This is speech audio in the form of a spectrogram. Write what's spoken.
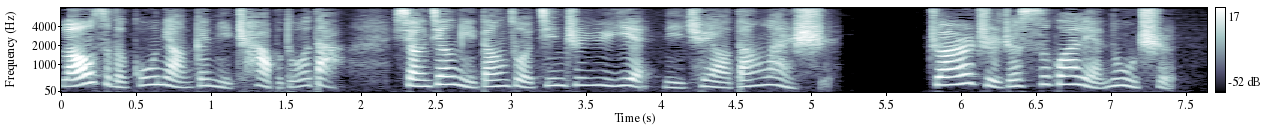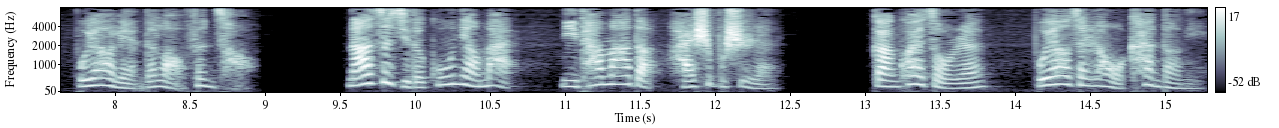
老子的姑娘跟你差不多大，想将你当做金枝玉叶，你却要当烂屎。”转而指着丝瓜脸怒斥：“不要脸的老粪草，拿自己的姑娘卖，你他妈的还是不是人？赶快走人，不要再让我看到你！”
